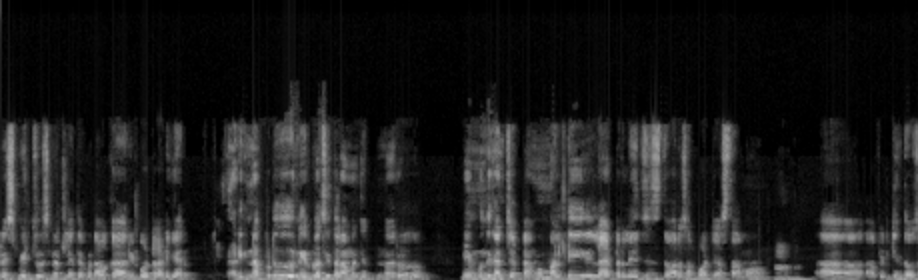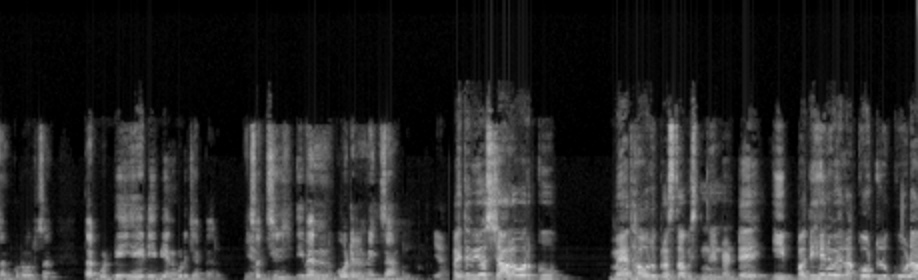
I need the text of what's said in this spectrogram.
ప్రెస్ మీట్ చూసినట్లయితే కూడా ఒక రిపోర్టర్ అడిగారు. అడిగినప్పుడు నిర్మలా సీతారామన్ చెప్తున్నారు మేము ముందుగానే చెప్పాము మల్టీ లాటరల్ ఏజెన్సీ ద్వారా సపోర్ట్ చేస్తాము. Fifteen thousand crores that would be ADB అని కూడా చెప్పారు. So even quoted an example అయితే వ్యూస్ చాలా వరకు మేధావులు ప్రస్తావిస్తుంది ఏంటంటే ఈ పదిహేను వేల కోట్లు కూడా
